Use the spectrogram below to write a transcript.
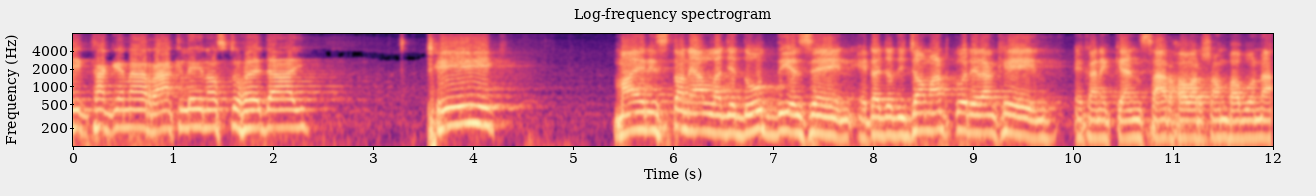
ঠিক থাকে না, রাখলেই নষ্ট হয়ে যায়। ঠিক মায়ের স্তনে আল্লাহ যে দুধ দিয়েছেন, এটা যদি জমাট করে রাখেন, এখানে ক্যান্সার হওয়ার সম্ভাবনা।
